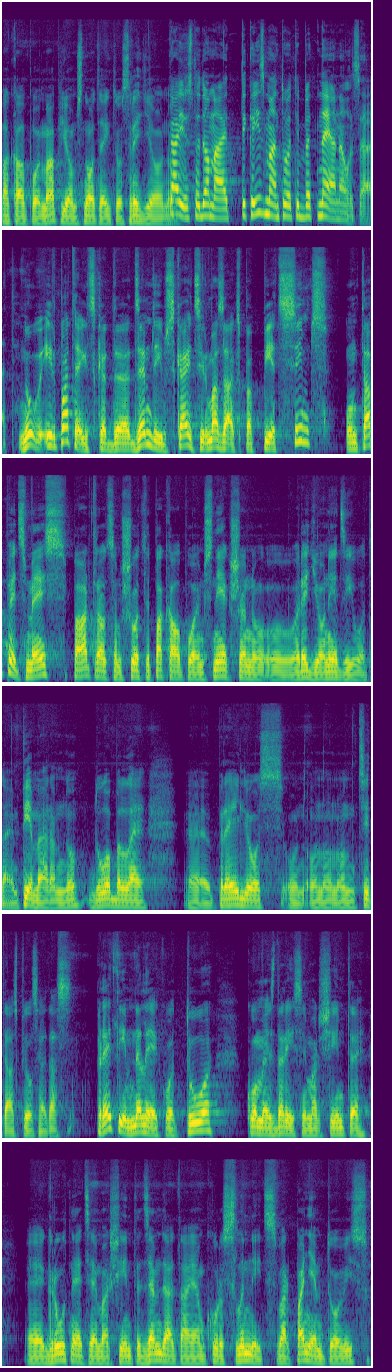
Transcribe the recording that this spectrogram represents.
pakalpojuma apjoms noteiktos reģionos. Kā jūs to domājat? Tika izmantoti, bet neanalizēti? Nu, ir pateikts, ka eh, dzemdību skaits ir mazāks par 500. Un tāpēc mēs pārtraucam šo pakalpojumu sniegšanu eh, reģionu iedzīvotājiem. Piemēram, nu, Dobelē, eh, Preļos un, un, un, un citās pilsētās pretīm neliekot to, ko mēs darīsim ar šīm te e, grūtniecēm, ar šīm te dzemdētājām, kuras slimnīcas var paņemt to visu.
